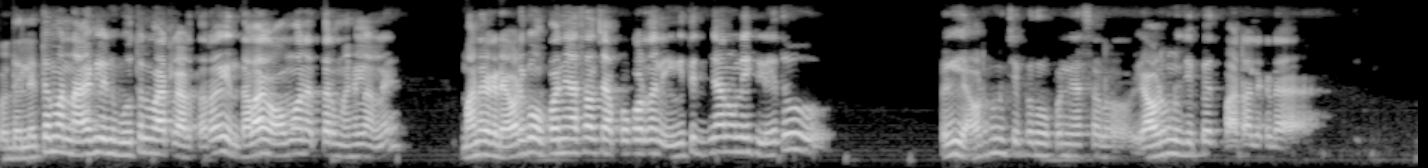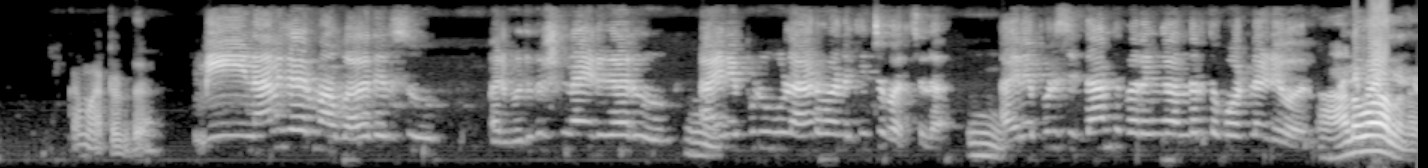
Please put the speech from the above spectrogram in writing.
వదిలితే మన నాయకులు ఎన్ని బూతులు మాట్లాడతారో ఇంతలాగా అవమానిస్తారు మహిళల్ని. మనం ఇక్కడ ఎవరికి ఉపన్యాసాలు చెప్పకూడదని ఇంగిత జ్ఞానం నీకు లేదు. ఎవరికి నువ్వు చెప్పేది ఉపన్యాసాలు? ఎవరికి నువ్వు చెప్పేది పాఠాలు ఇక్కడ? ఇంకా మాట్లాడదా? మీ నాన్నగారు మాకు బాగా తెలుసు. మరి ముదుకృష్ణ నాయుడు గారు ఆయన ఎప్పుడు కూడా ఆడవాళ్ళని కించపరచలా. ఆయన ఎప్పుడు సిద్ధాంతపరంగా అందరితో పోట్లాడేవారు ఆడవాళ్ళని?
